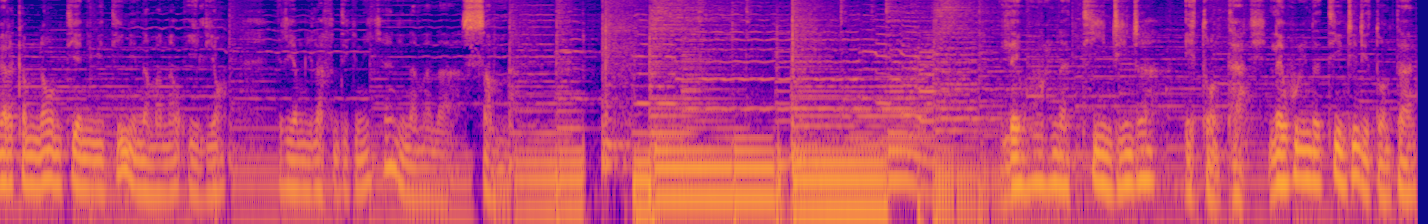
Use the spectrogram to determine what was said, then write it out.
Miaraka aminao amin'ity anio ity ny namanao Elion. ery amin'ny lafiny teknika ny namana Sam. Ilay olona tia indrindra eto an-tany, ilay olona tia indrindra eto an-tany,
